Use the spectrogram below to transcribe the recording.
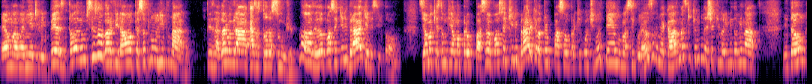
é uma mania de limpeza. Então eu não preciso agora virar uma pessoa que não limpo nada. Agora eu vou virar uma casa toda suja. Não, às vezes eu posso equilibrar aquele sintoma. Se é uma questão que é uma preocupação, eu posso equilibrar aquela preocupação para que eu continue tendo uma segurança na minha casa, mas que, que não deixe aquilo ali me dominar. Então,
